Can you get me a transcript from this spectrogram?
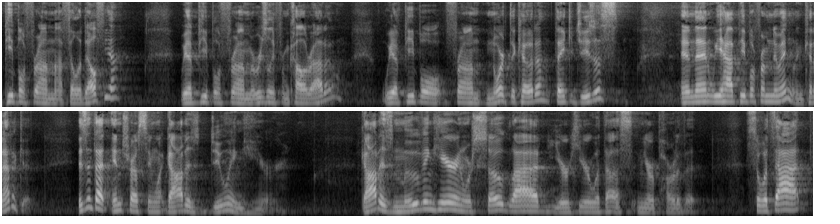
people from uh, Philadelphia. We have people from originally from Colorado. We have people from North Dakota. Thank you, Jesus. And then we have people from New England, Connecticut. Isn't that interesting what God is doing here? God is moving here, and we're so glad you're here with us and you're a part of it. So, with that,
